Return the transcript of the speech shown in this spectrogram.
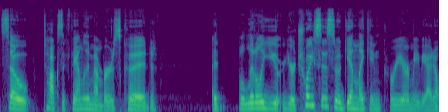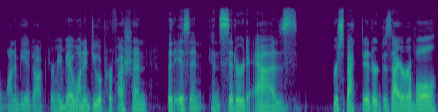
So toxic family members could uh, belittle you, your choices. So again, like in career, maybe I don't want to be a doctor. Maybe I want to do a profession that isn't considered as respected or desirable,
